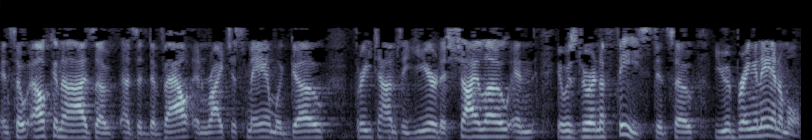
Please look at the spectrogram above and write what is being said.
And so Elkanah, as a, as a devout and righteous man, would go three times a year to Shiloh, and it was during a feast. And so you would bring an animal,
